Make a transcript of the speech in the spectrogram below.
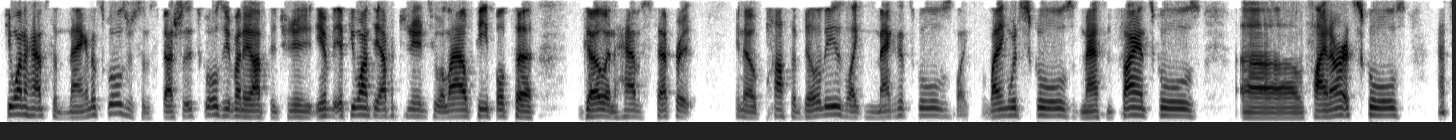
If you want to have some magnet schools or some specialty schools, you want the opportunity. If you want the opportunity to allow people to go and have separate you know, possibilities like magnet schools, like language schools, math and science schools, uh, fine arts schools, that's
